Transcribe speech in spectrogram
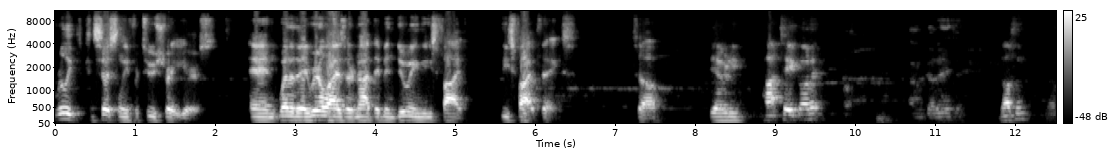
really consistently for two straight years. And whether they realize it or not, they've been doing these five these five things. So, do you have any hot take on it? I don't got anything. Nothing. No.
